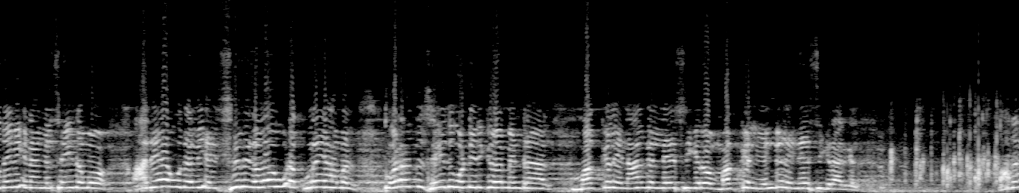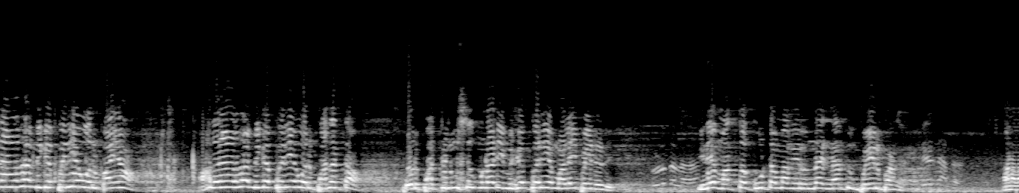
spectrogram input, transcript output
உதவியை நாங்கள் செய்தோமோ அதே உதவியை சிறுகளவு கூட குறையாமல் தொடர்ந்து செய்து கொண்டிருக்கிறோம் என்றால் மக்களை நாங்கள் நேசிக்கிறோம் மக்கள் எங்களை நேசிக்கிறார்கள். அதனாலதான் மிகப்பெரிய ஒரு பயம். அதனாலதான் மிகப்பெரிய ஒரு பதட்டம். ஒரு பத்து நிமிஷத்துக்கு முன்னாடி மிகப்பெரிய மழை பெய்தது. இதே மத்த கூட்டமாக இருந்தா இந்நேரத்துக்கு போயிருப்பாங்க. ஆனா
